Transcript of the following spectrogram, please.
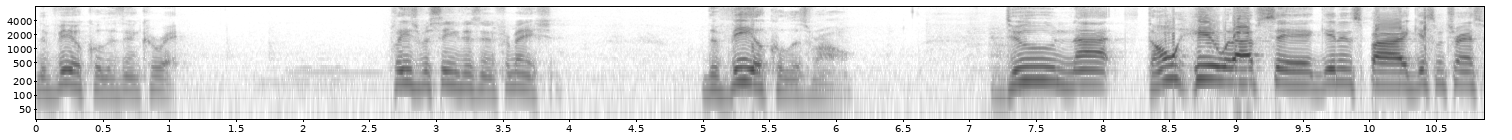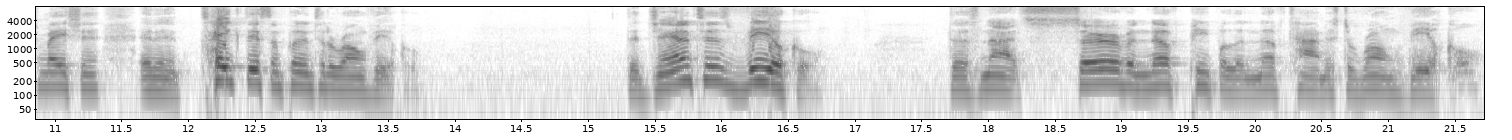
The vehicle is incorrect. Please receive this information. The vehicle is wrong. Do not, don't hear what I've said, get inspired, get some transformation, and then take this and put it into the wrong vehicle. The janitor's vehicle does not serve enough people enough time. It's the wrong vehicle.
